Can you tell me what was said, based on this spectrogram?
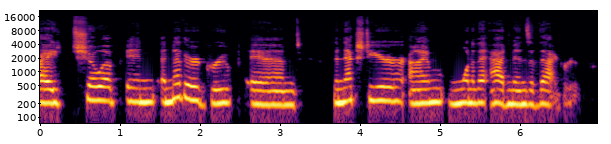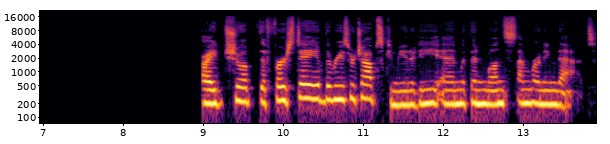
I show up in another group, and the next year, I'm one of the admins of that group. I show up the first day of the research ops community, and within months, I'm running that.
